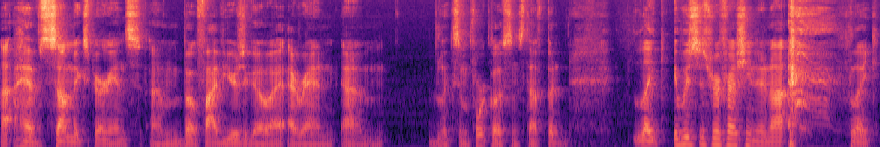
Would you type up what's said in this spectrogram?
I have some experience. Um, about five years ago, I, I ran um, like some forklifts and stuff, but like it was just refreshing to not like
